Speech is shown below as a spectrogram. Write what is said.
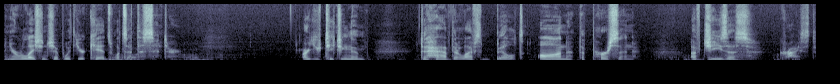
In your relationship with your kids, what's at the center? Are you teaching them to have their lives built on the person of Jesus Christ?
